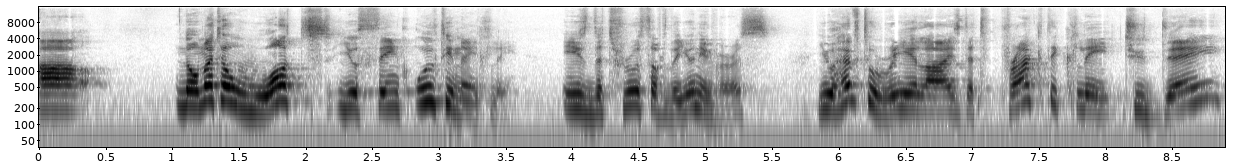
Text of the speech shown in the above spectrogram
Uh, no matter what you think ultimately is the truth of the universe, you have to realize that practically today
